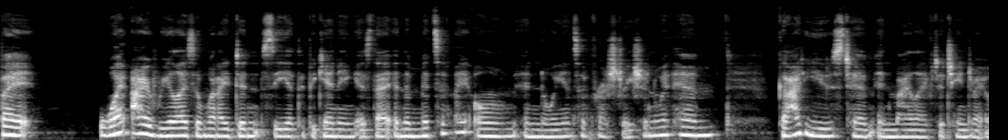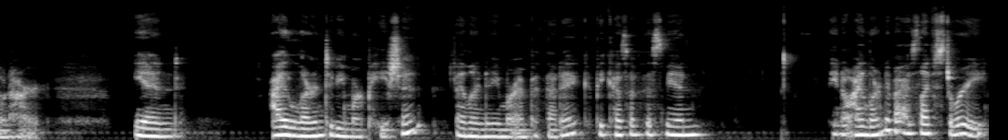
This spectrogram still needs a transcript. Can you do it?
But what I realized and what I didn't see at the beginning is that in the midst of my own annoyance and frustration with him, God used him in my life to change my own heart. And I learned to be more patient. I learned to be more empathetic because of this man you know, I learned about his life story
